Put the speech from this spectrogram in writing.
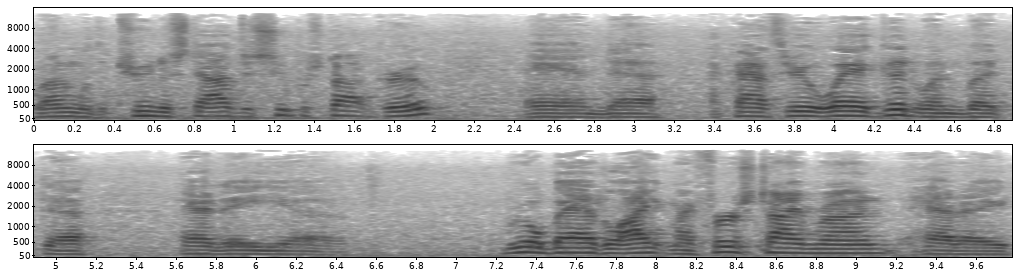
run with the True Nostalgia Super Stock group. And uh, I kind of threw away a good one, but uh, had a uh, real bad light my first time run, had a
